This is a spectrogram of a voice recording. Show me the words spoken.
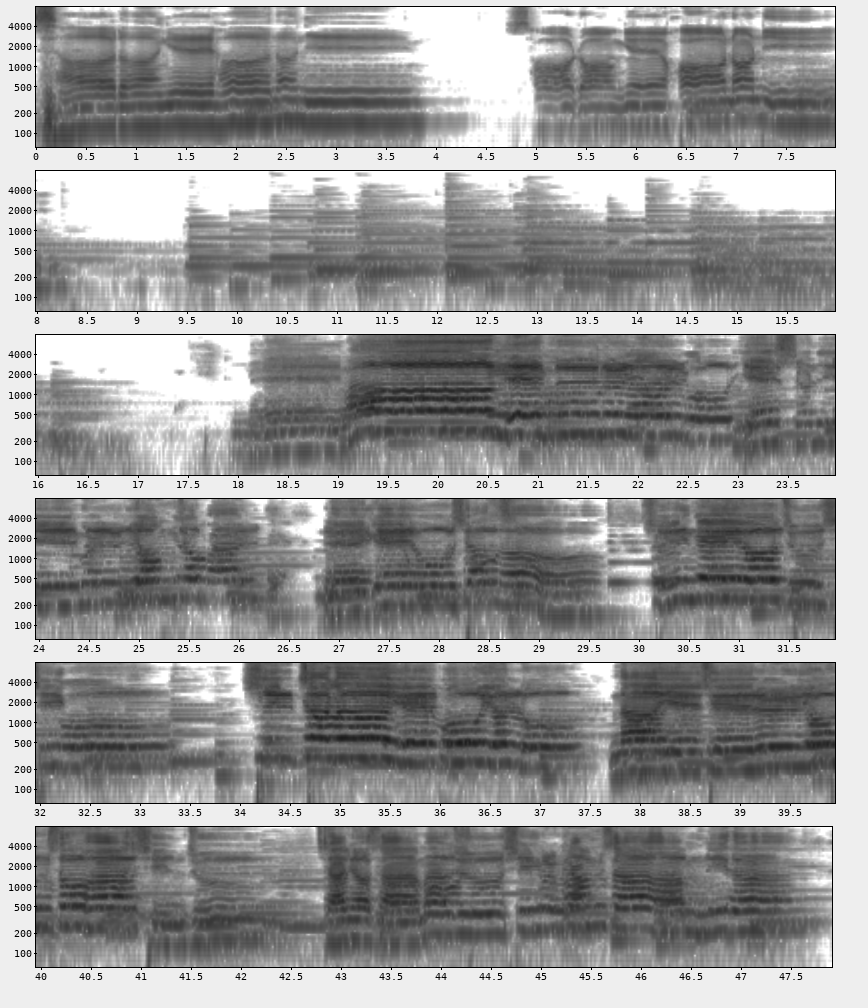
사랑의 하나님. 사랑의 하나님. 내 마음의 문을 열고 예수님을 영접할 때 내게 오셔서 주인 되어 주시고 십자가의 보혈로 나의 죄를 용서하신 주 자녀 삼아 주심을 감사합니다.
